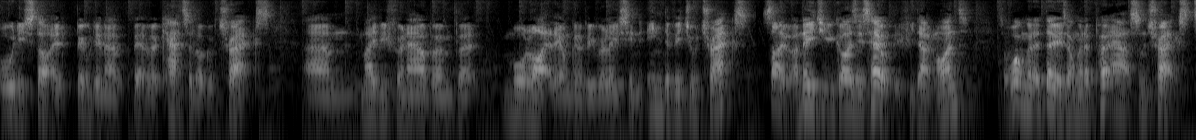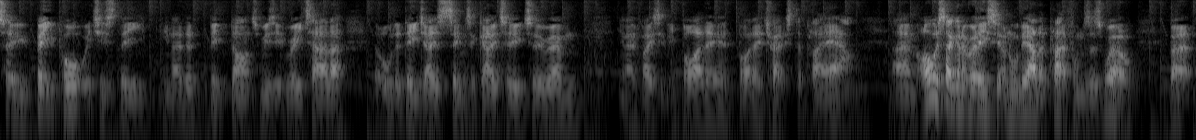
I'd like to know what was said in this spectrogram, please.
already started building a bit of a catalogue of tracks, um, maybe for an album, but more likely I'm going to be releasing individual tracks. So I need you guys' help if you don't mind. So what I'm going to do is I'm going to put out some tracks to Beatport, which is the you know the big dance music retailer that all the DJs seem to go to to um, you know basically buy their buy their tracks to play out. Um, I'm also going to release it on all the other platforms as well. But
